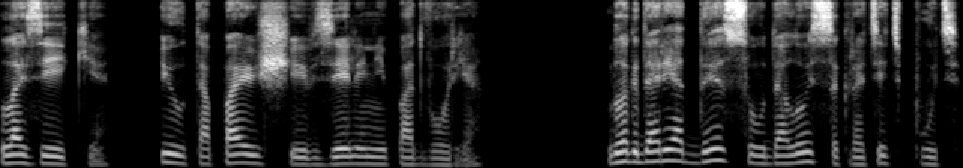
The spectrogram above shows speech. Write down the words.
лазейки и утопающие в зелени подворья. Благодаря Дессу удалось сократить путь,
